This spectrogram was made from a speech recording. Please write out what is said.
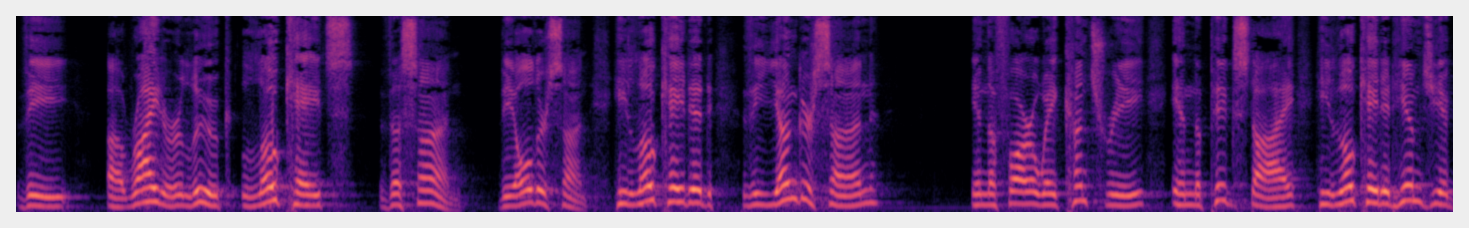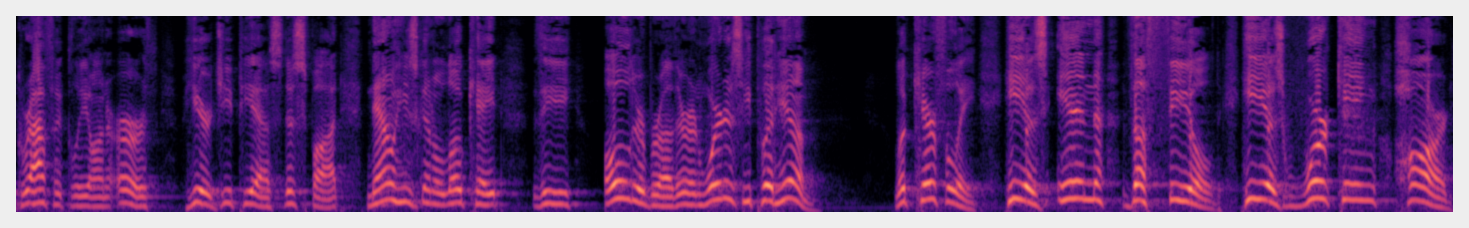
the uh, writer Luke locates the son, the older son. He located the younger son in the faraway country in the pigsty. He located him geographically on earth here, GPS, this spot. Now he's going to locate the older brother, and where does he put him? Look carefully. He is in the field. He is working hard.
